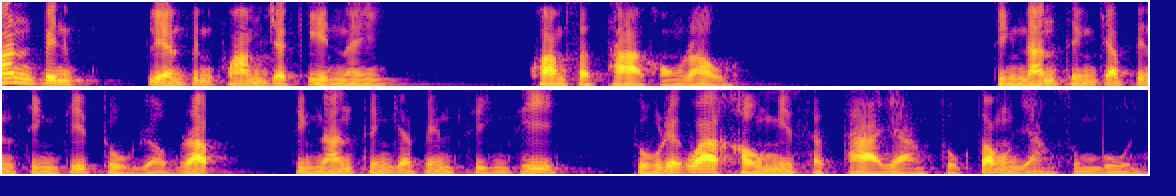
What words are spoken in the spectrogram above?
มั่นเป็นเปลี่ยนเป็นความยากีนในความศรัทธาของเรา สิ่งนั้นถึงจะเป็นสิ่งที่ถูกยอมรับ สิ่งนั้นถึงจะเป็นสิ่งที่ถูกเรียกว่าเขามีศรัทธาอย่างถูกต้องอย่างสมบูรณ์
